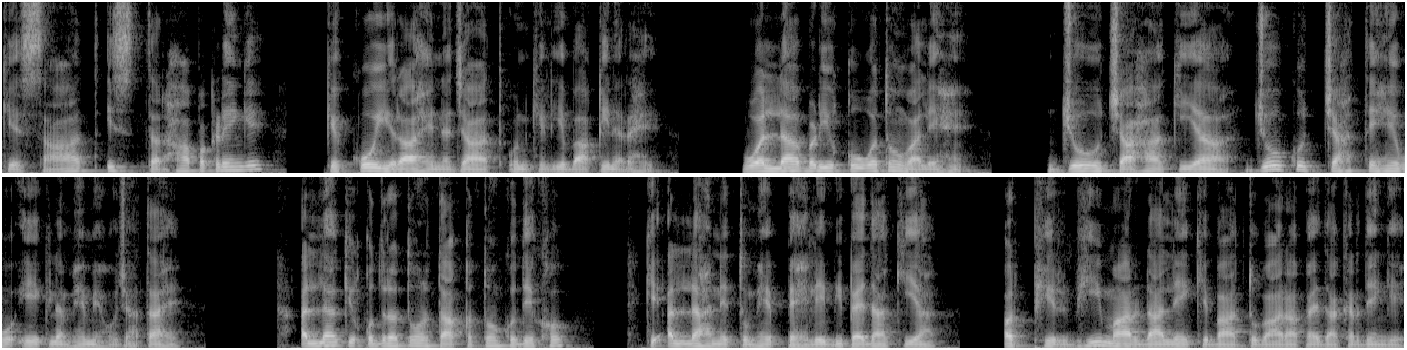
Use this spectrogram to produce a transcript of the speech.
کے ساتھ اس طرح پکڑیں گے کہ کوئی راہ نجات ان کے لیے باقی نہ رہے۔ وہ اللہ بڑی قوتوں والے ہیں۔ جو چاہا کیا، جو کچھ چاہتے ہیں وہ ایک لمحے میں ہو جاتا ہے۔ اللہ کی قدرتوں اور طاقتوں کو دیکھو کہ اللہ نے تمہیں پہلے بھی پیدا کیا۔ اور پھر بھی مار ڈالنے کے بعد دوبارہ پیدا کر دیں گے۔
